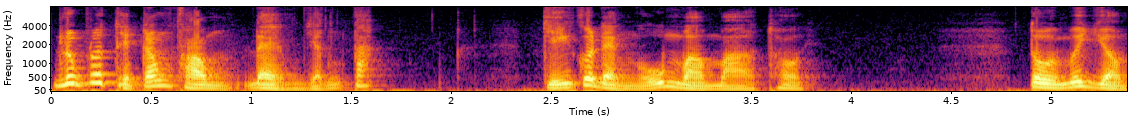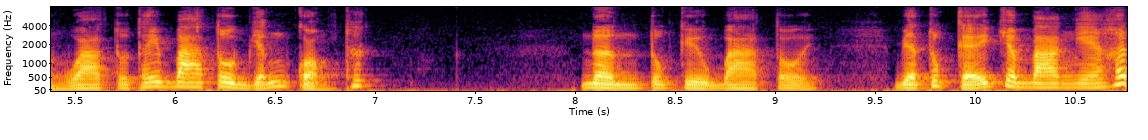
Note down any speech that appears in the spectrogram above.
Lúc đó thì trong phòng đèn vẫn tắt. Chỉ có đèn ngủ mờ mờ thôi. Tôi mới dòm qua tôi thấy ba tôi vẫn còn thức. Nên tôi kêu ba tôi. Và tôi kể cho ba nghe hết.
